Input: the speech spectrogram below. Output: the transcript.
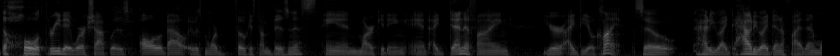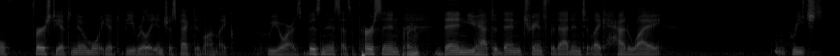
the whole three day workshop was all about. It was more focused on business and marketing and identifying your ideal client. So how do you how do you identify them? Well, first you have to know more. You have to be really introspective on like who you are as a business, as a person. Right. Then you have to then transfer that into like how do I reach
